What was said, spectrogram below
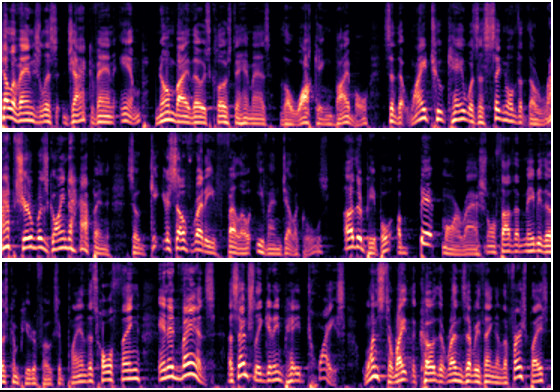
Televangelist Jack Van Impe, known by those close to him as the Walking Bible, said that Y2K was a signal that the rapture was going to happen, so get yourself ready, fellow evangelicals. Other people, a bit more rational, thought that maybe those computer folks had planned this whole thing in advance, essentially getting paid twice once to write the code that runs everything in the first place,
